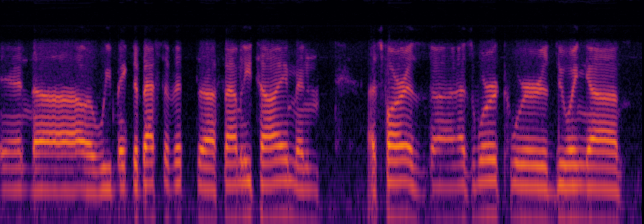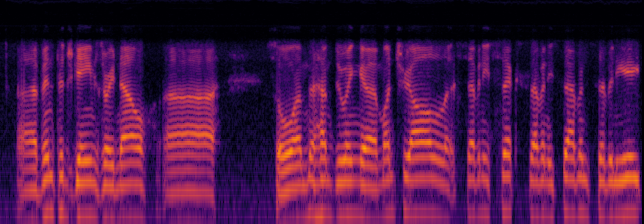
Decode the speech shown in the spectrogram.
and uh, we make the best of it. Uh, family time, and as far as uh, as work, we're doing uh, uh, vintage games right now. Uh, so I'm I'm doing uh, Montreal 76, 77, 78,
